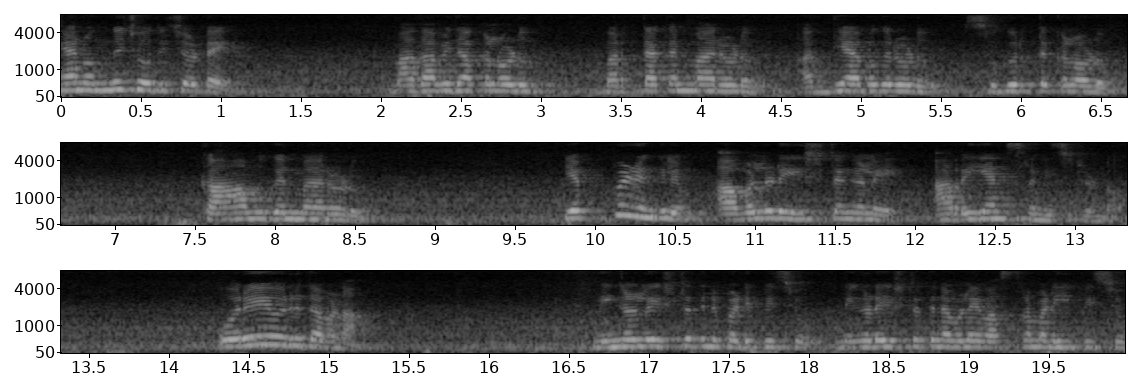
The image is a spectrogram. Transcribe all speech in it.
ഞാൻ ഒന്ന് ചോദിച്ചോട്ടെ? മാതാപിതാക്കളോടും ഭർത്താക്കന്മാരോടും അധ്യാപകരോടും സുഹൃത്തുക്കളോടും കാമുകന്മാരോടും എപ്പോഴെങ്കിലും അവളുടെ ഇഷ്ടങ്ങളെ അറിയാൻ ശ്രമിച്ചിട്ടുണ്ടോ? ഒരേ ഒരു തവണ നിങ്ങളുടെ ഇഷ്ടത്തിന് പഠിപ്പിച്ചു നിങ്ങളുടെ ഇഷ്ടത്തിന് അവളെ വസ്ത്രമണിയിപ്പിച്ചു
